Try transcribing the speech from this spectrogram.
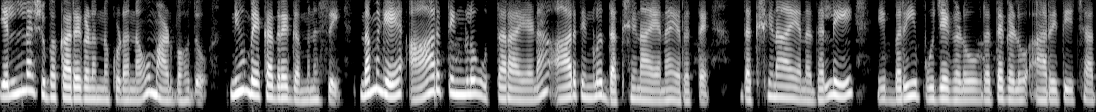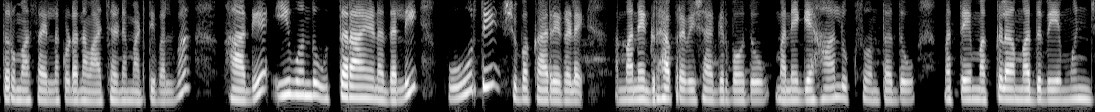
ಎಲ್ಲ ಶುಭ ಕಾರ್ಯಗಳನ್ನು ಕೂಡ ನಾವು ಮಾಡಬಹುದು. ನೀವು ಬೇಕಾದ್ರೆ ಗಮನಿಸಿ, ನಮಗೆ ಆರು ತಿಂಗಳು ಉತ್ತರಾಯಣ, ಆರು ತಿಂಗಳು ದಕ್ಷಿಣಾಯನ ಇರುತ್ತೆ. ದಕ್ಷಿಣಾಯನದಲ್ಲಿ ಈ ಬರೀ ಪೂಜೆಗಳು, ವ್ರತಗಳು ಆ ರೀತಿ ಚಾತುರ್ಮಾಸ ಎಲ್ಲ ಕೂಡ ನಾವು ಆಚರಣೆ ಮಾಡ್ತೀವಲ್ವಾ? ಹಾಗೆ ಈ ಒಂದು ಉತ್ತರಾಯಣದಲ್ಲಿ ಪೂರ್ತಿ ಶುಭ ಕಾರ್ಯಗಳೇ. ಮನೆ ಗೃಹ ಪ್ರವೇಶ ಆಗಿರ್ಬಹುದು ಮನೆಗೆ ಹಾಲು ಅಂತದ್ದು ಮತ್ತೆ ಮಕ್ಕಳ ಮದುವೆ ಮುಂಜಿ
